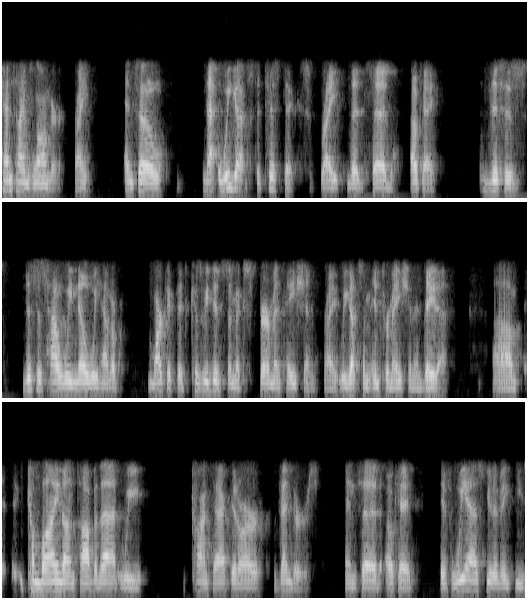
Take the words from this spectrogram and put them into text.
ten times longer, right? And so that we got statistics right that said, okay, this is this is how we know we have a market fit because we did some experimentation, right? We got some information and data. Um, combined on top of that, we contacted our vendors and said, okay, if we ask you to make these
